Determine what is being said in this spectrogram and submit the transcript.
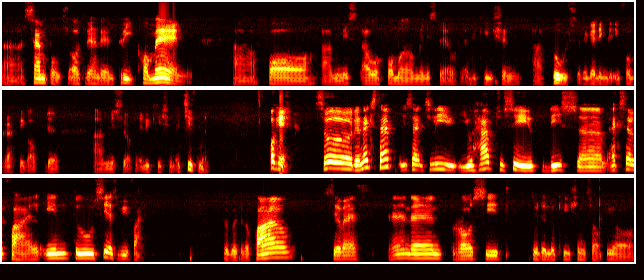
uh, samples or 303 command uh, for uh, our former Minister of Education post regarding the infographic of the Ministry of Education achievement. Okay, so the next step is actually you have to save this um, Excel file into CSV file. So go to the file, save as, and then proceed to the locations of your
